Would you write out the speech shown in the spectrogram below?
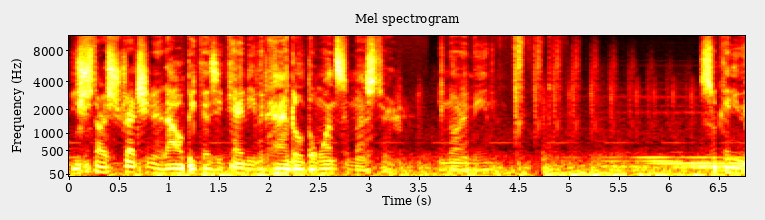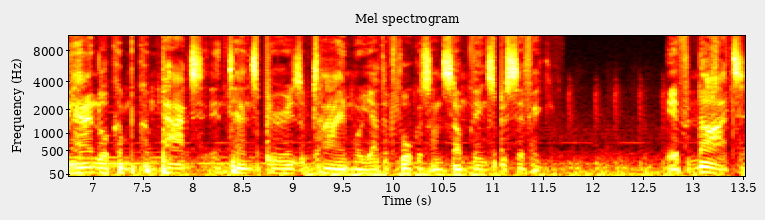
you start stretching it out because you can't even handle the one semester. You know what I mean? So can you handle com- compact, intense periods of time where you have to focus on something specific? If not,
